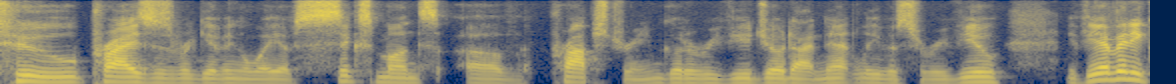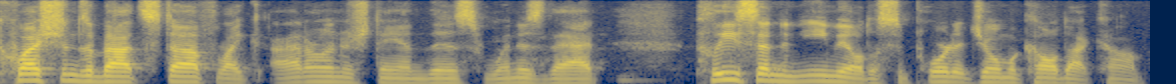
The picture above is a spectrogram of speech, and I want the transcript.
two prizes we're giving away of six months of PropStream. Go to reviewjoe.net, leave us a review. If you have any questions about stuff like, I don't understand this, when is that? Please send an email to support at joemccall.com.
